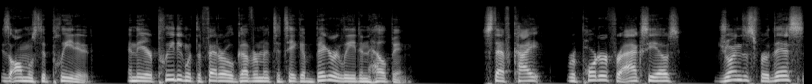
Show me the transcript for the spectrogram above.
is almost depleted, and they are pleading with the federal government to take a bigger lead in helping. Stef Kight, reporter for Axios, joins us for this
